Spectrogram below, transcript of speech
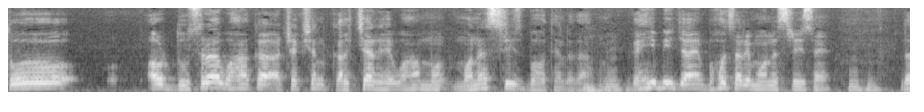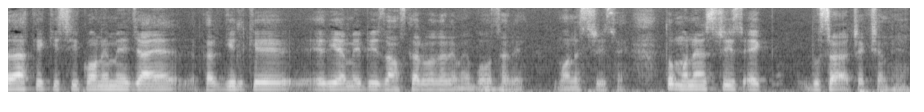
तो और दूसरा वहाँ का अट्रैक्शन कल्चर है वहाँ मोनेस्ट्रीज बहुत हैं लद्दाख में। कहीं भी जाएँ बहुत सारे मोनेस्ट्रीज हैं। लद्दाख के किसी कोने में जाएँ करगिल के एरिया में भी जांस्कर वगैरह में बहुत सारे मोनेस्ट्रीज हैं। तो मोनेस्ट्रीज एक दूसरा अट्रैक्शन है।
